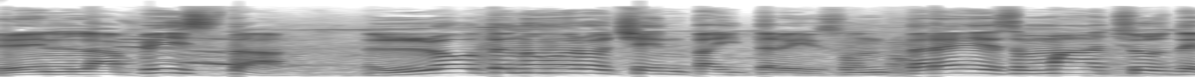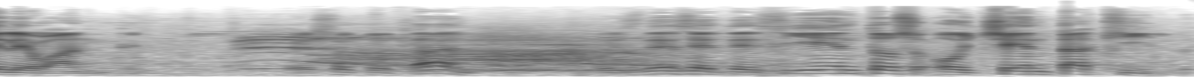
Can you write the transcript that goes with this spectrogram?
En la pista, lote número 83, son tres machos de levante. Peso total es de 780 kilos.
